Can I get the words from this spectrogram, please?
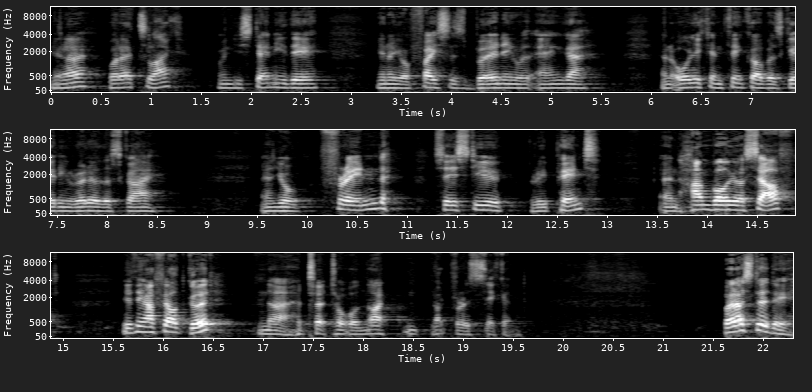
You know what that's like? When you're standing there, you know, your face is burning with anger, and all you can think of is getting rid of this guy. And your friend says to you, Repent and humble yourself. You think I felt good? No, not at all. Not, not for a second. But I stood there.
